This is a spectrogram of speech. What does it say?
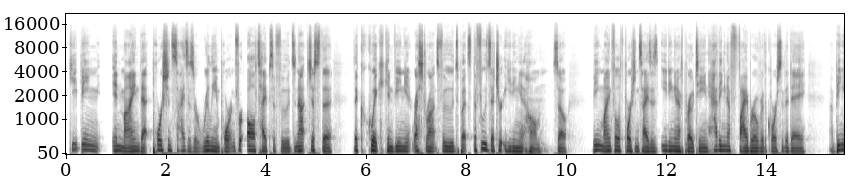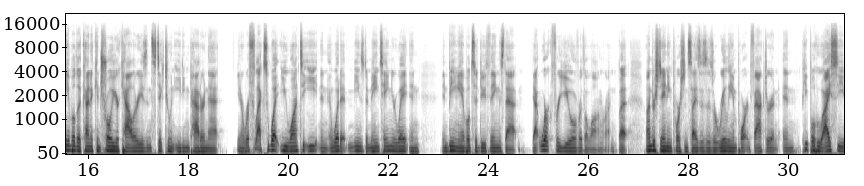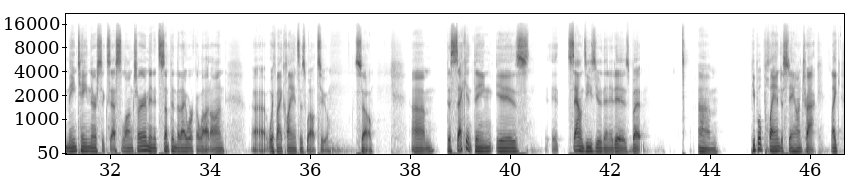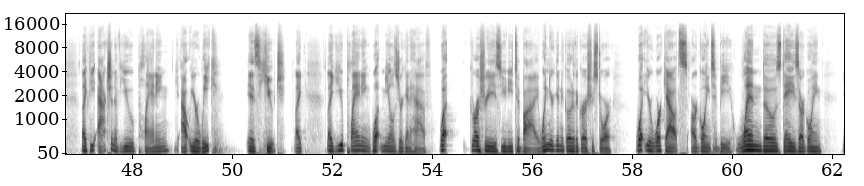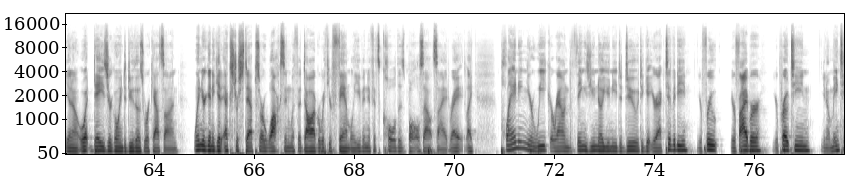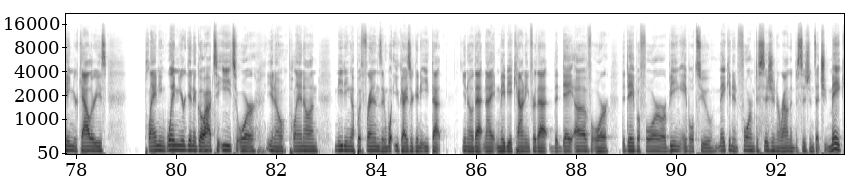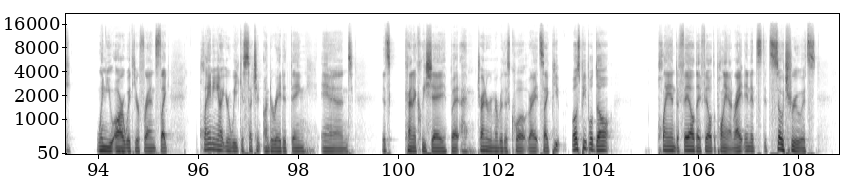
keeping in mind that portion sizes are really important for all types of foods, not just the the quick, convenient restaurants foods, but the foods that you're eating at home. So, being mindful of portion sizes, eating enough protein, having enough fiber over the course of the day, uh, being able to kind of control your calories and stick to an eating pattern that you know reflects what you want to eat and, and what it means to maintain your weight and and being able to do things that that work for you over the long run. But understanding portion sizes is a really important factor. And, and people who I see maintain their success long term. And it's something that I work a lot on uh, with my clients as well, too. So um, the second thing is it sounds easier than it is, but um, people plan to stay on track. Like, like the action of you planning out your week is huge. Like like you planning what meals you're going to have, what groceries you need to buy, when you're going to go to the grocery store, what your workouts are going to be, when those days are going, you know, what days you're going to do those workouts on, when you're going to get extra steps or walks in with a dog or with your family, even if it's cold as balls outside, right? Like planning your week around the things you know you need to do to get your activity, your fruit, your fiber, your protein, you know, maintain your calories, planning when you're going to go out to eat or, you know, plan on meeting up with friends and what you guys are going to eat that, you know, that night and maybe accounting for that the day of or the day before or being able to make an informed decision around the decisions that you make when you are with your friends. Like planning out your week is such an underrated thing and it's kind of cliche, but I'm trying to remember this quote, right? It's like pe- most people don't plan to fail, they fail to plan, right? And it's it's so true. It's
